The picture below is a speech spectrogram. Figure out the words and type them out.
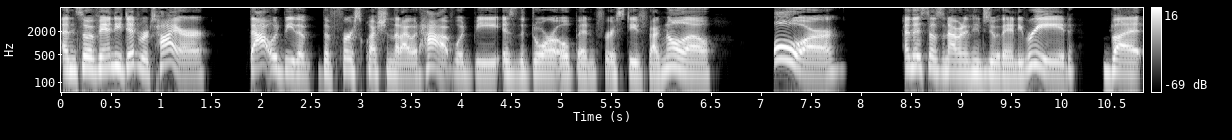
And so if Andy did retire, that would be the the first question that I would have would be is the door open for Steve Spagnuolo or and this doesn't have anything to do with Andy Reid, but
